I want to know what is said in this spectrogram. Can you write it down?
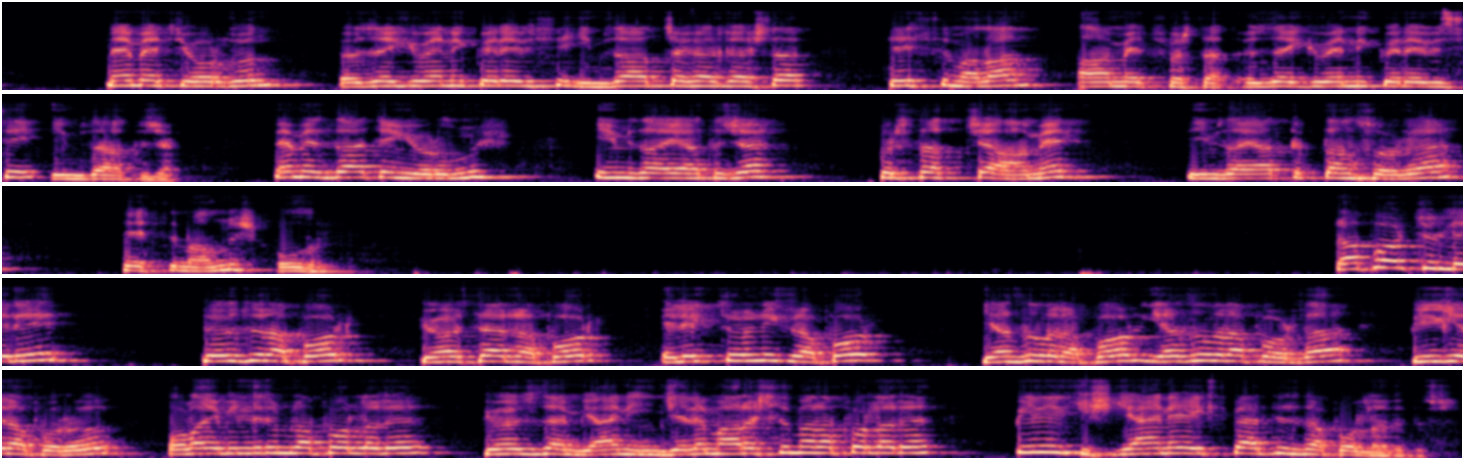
Mehmet Yorgun özel güvenlik görevlisi imza atacak arkadaşlar. Teslim alan Ahmet Fırsat özel güvenlik görevlisi imza atacak. Mehmet zaten yorulmuş. imzayı atacak. Fırsatçı Ahmet imzayı attıktan sonra teslim almış olur. Rapor türleri sözlü rapor, görsel rapor, elektronik rapor, yazılı rapor. Yazılı raporda bilgi raporu, olay bildirim raporları, gözlem yani inceleme araştırma raporları, bilirkişi yani ekspertiz raporlarıdır.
